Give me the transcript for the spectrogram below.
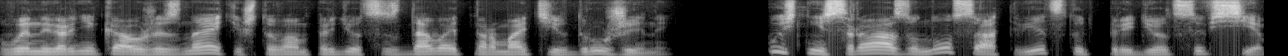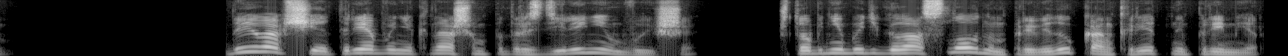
Вы наверняка уже знаете, что вам придется сдавать норматив дружины. Пусть не сразу, но соответствовать придется всем. Да и вообще, требования к нашим подразделениям выше. Чтобы не быть голословным, приведу конкретный пример.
